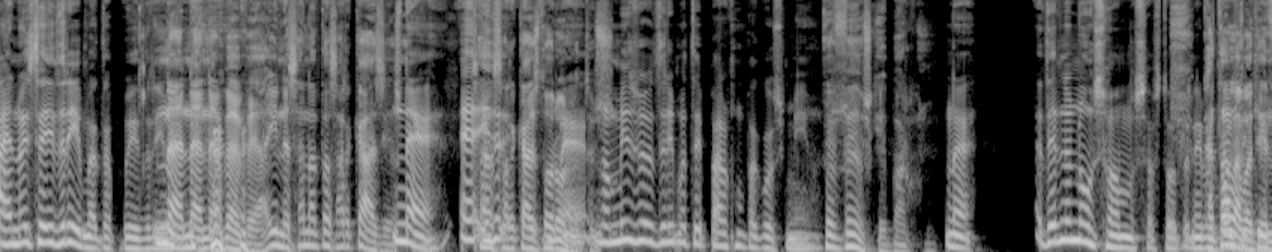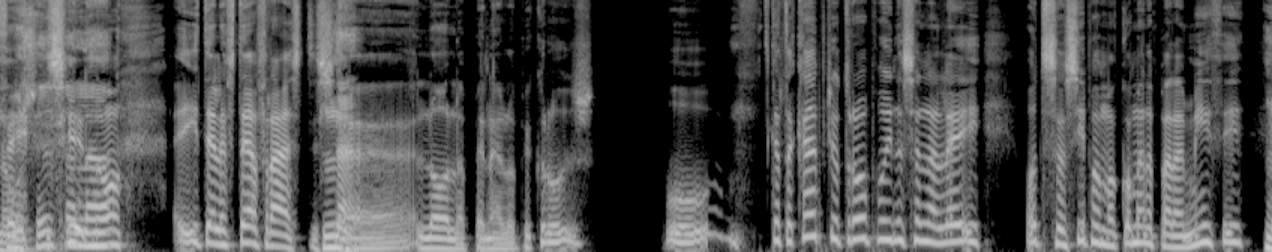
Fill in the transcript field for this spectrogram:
Α, εννοείς τα ιδρύματα που ιδρύουν. Ναι, ναι, ναι, βέβαια. Είναι σαν να τα σαρκάζει, ας πούμε. Ναι, ε, σαν να ιδρύ- σαρκάζει το ρόλο ναι, τους. Νομίζω ότι ιδρύματα υπάρχουν παγκοσμίως. Βεβαίως και υπάρχουν. Ναι. Δεν εννοούσα όμως αυτό τον είπα. Κατάλαβα τι πολιτική εννοούσες, θέση. αλλά- Εννοώ Η τελευταία φράση της Ναι. ε, Λόλα Πενέλοπη Κρούζ που κατά κάποιο τρόπο είναι σαν να λέει ότι σας είπαμε ακόμα ένα παραμύθι Μμ.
